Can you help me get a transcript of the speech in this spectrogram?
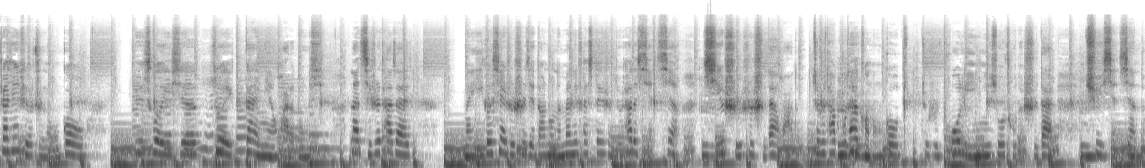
占星学只能够预测一些最概念化的东西。那其实它在每一个现实世界当中的 manifestation，就是它的显现，其实是时代化的，就是它不太可能够就是脱离你所处的时代去显现的。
